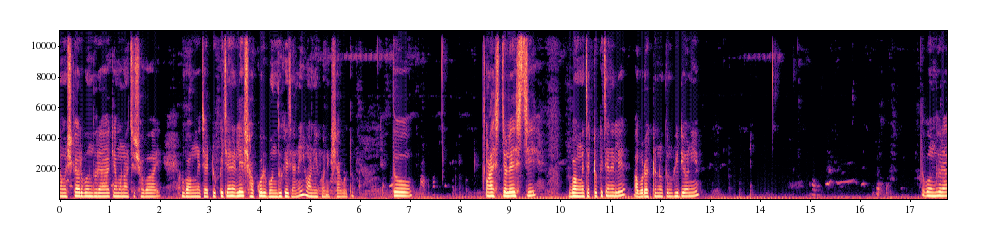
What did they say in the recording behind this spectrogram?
নমস্কার বন্ধুরা, কেমন আছো সবাই? বংনাচার টুকি চ্যানেলে সকল বন্ধুকে জানাই অনেক অনেক স্বাগত। তো আজ চলে এসেছি বংনাচার টুকি চ্যানেলে আবারও একটা নতুন ভিডিও নিয়ে। তো বন্ধুরা,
